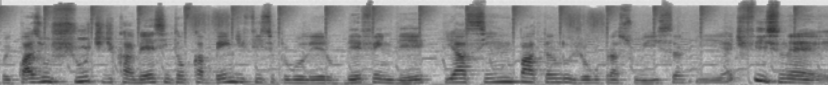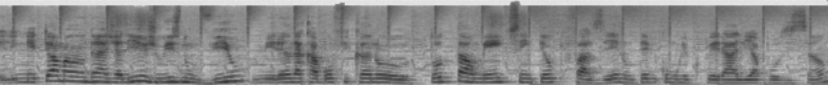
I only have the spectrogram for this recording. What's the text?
Foi quase um chute de cabeça, então fica bem difícil para o goleiro defender e assim empatando o jogo para a Suíça. E é difícil, né? Ele meteu a malandragem ali, o juiz não viu. O Miranda acabou ficando totalmente sem ter o que fazer, não teve como recuperar ali a posição.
